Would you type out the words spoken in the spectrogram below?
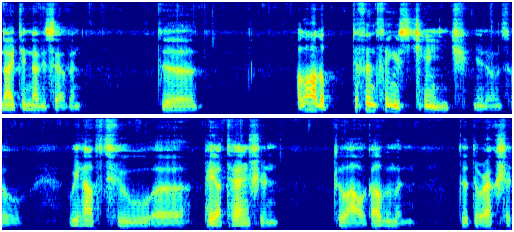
1997, the a lot of different things change, you know. So we have to uh, pay attention to our government, the direction,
